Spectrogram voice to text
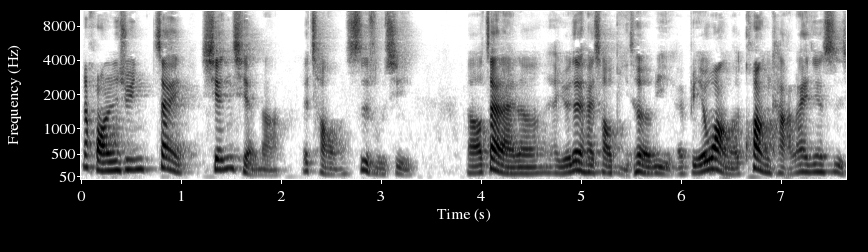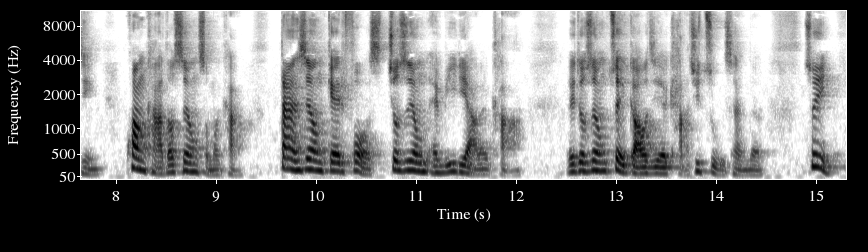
那黄仁勋在先前呐、啊，在炒伺服器。然后再来呢，有的人还炒比特币，哎，别忘了矿卡那一件事情，矿卡都是用什么卡？当然是用 Gate Force，就是用 NVIDIA 的卡，也都是用最高级的卡去组成的。所以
